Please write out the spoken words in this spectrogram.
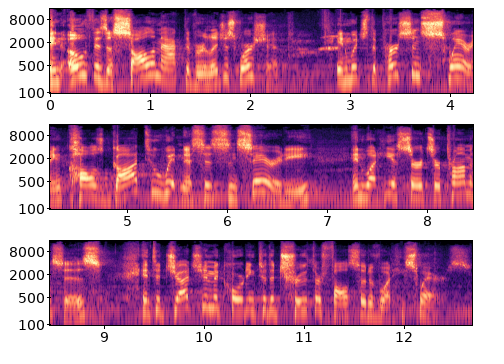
An oath is a solemn act of religious worship in which the person swearing calls God to witness his sincerity in what he asserts or promises, and to judge him according to the truth or falsehood of what he swears.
